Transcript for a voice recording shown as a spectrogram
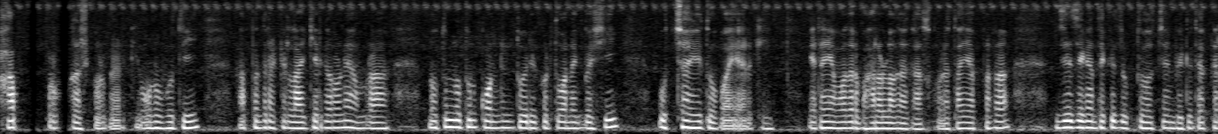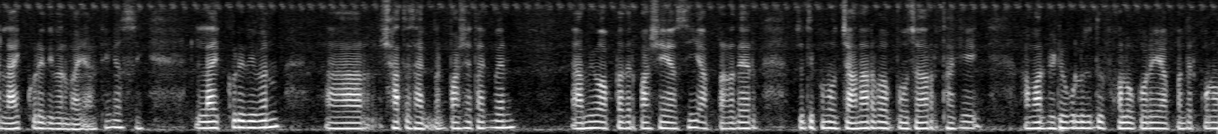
ভাব প্রকাশ করবে আর কি, অনুভূতি আপনাদের একটা লাইকের কারণে আমরা নতুন নতুন কন্টেন্ট তৈরি করতে অনেক বেশি উৎসাহিত পাই আর কি। এটাই আমাদের ভালো লাগা কাজ করে। তাই আপনারা যে যেখান থেকে যুক্ত হচ্ছেন, ভিডিওতে একটা লাইক করে দিবেন ভাইয়া, ঠিক আছে? লাইক করে দিবেন আর সাথে থাকবেন, পাশে থাকবেন। আমিও আপনাদের পাশে আছি। আপনাদের যদি কোনো জানার বা বোঝার থাকে, আমার ভিডিওগুলো যদি ফলো করে আপনাদের কোনো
